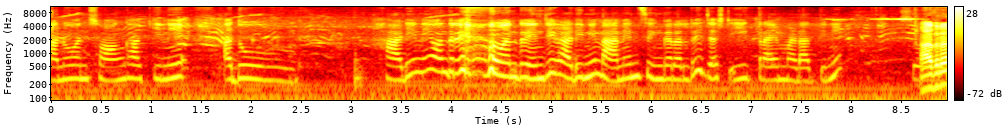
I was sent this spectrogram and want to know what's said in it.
ನಾನು ಒಂದು ಸಾಂಗ್ ಹಾಕಿನಿ. ಅದು ಹಾಡೀನಿ ಒಂದು ರೀ ಒಂದು ರೇಂಜಿಗೆ ಹಾಡೀನಿ. ನಾನೇನು ಸಿಂಗರ್ ಅಲ್ರಿ ಜಸ್ಟ್ ಈಗ ಟ್ರೈ ಮಾಡಾತೀನಿ. ಆದ್ರೆ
